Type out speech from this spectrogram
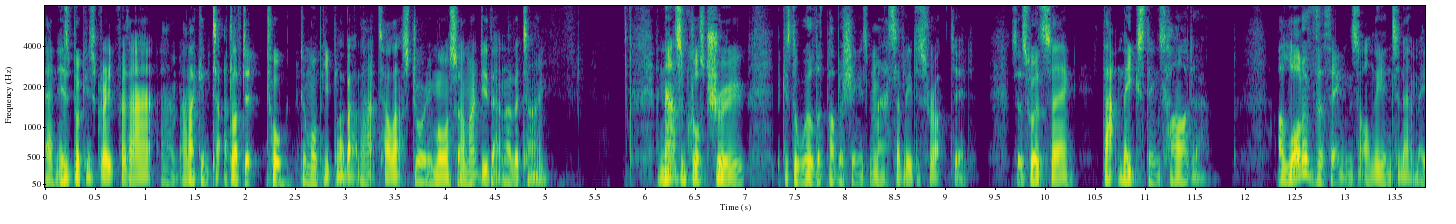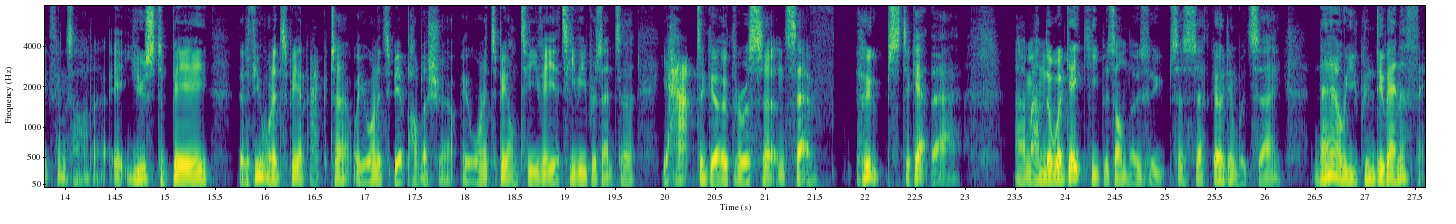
And his book is great for that. Um, and I can, t- I'd love to talk to more people about that, tell that story more. So I might do that another time. And that's, of course, true because the world of publishing is massively disrupted. So it's worth saying that makes things harder. A lot of the things on the internet make things harder. It used to be that if you wanted to be an actor or you wanted to be a publisher or you wanted to be on TV, a TV presenter, you had to go through a certain set of hoops to get there. Um, and there were gatekeepers on those hoops, as Seth Godin would say. Now you can do anything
